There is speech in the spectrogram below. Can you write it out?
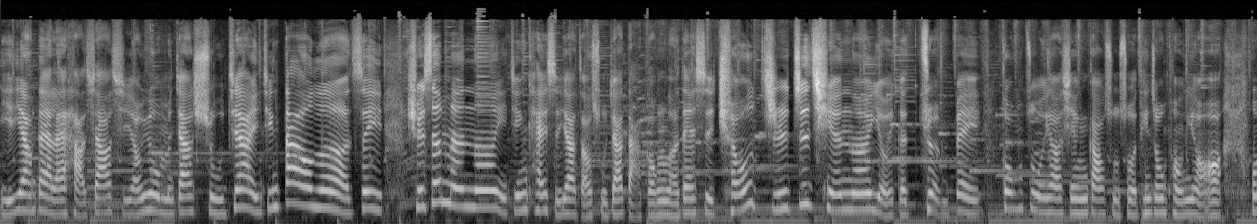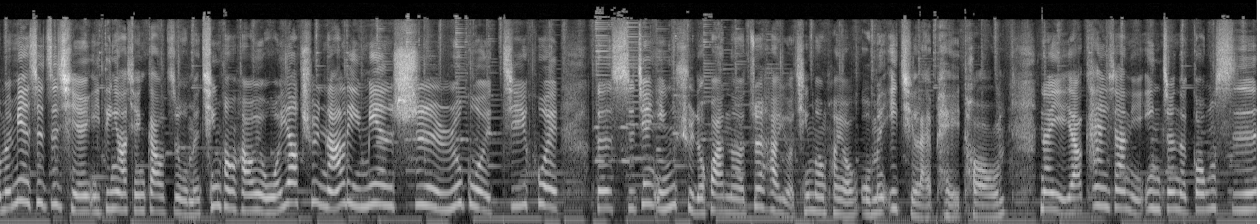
一样带来好消息哦，因为我们家暑假已经到了，所以学生们呢已经开始要找暑假打工了。但是求职之前呢，有一个准备工作要先告诉所有听众朋友哦，我们面试之前一定要先告知我们亲朋好友我要去哪里面试。如果机会的时间允许的话呢，最好有亲朋朋友我们一起来陪同。那也要看一下你应征的公司，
